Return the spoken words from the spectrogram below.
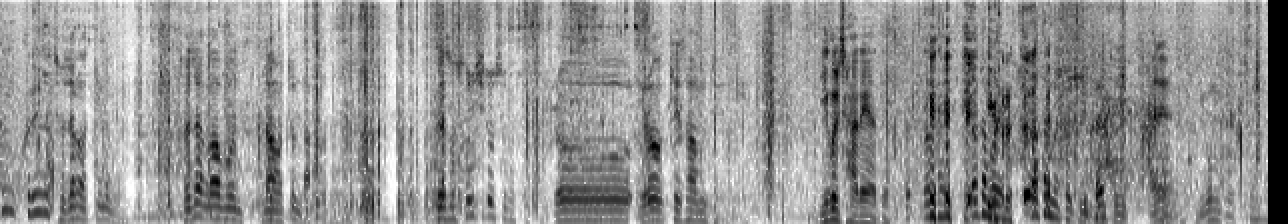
그, 그래서 저장갑 끼는 거야. 저장갑은 그나마 좀 낫거든. 그래서 손 실을 수밖에 없어. 이러, 이렇게 해서 하면 돼. 이렇게. 이걸 잘해야 돼. 따뜻한 물, 따뜻한 물더 드릴까요? 아니, 이거면 돼. 충분히.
